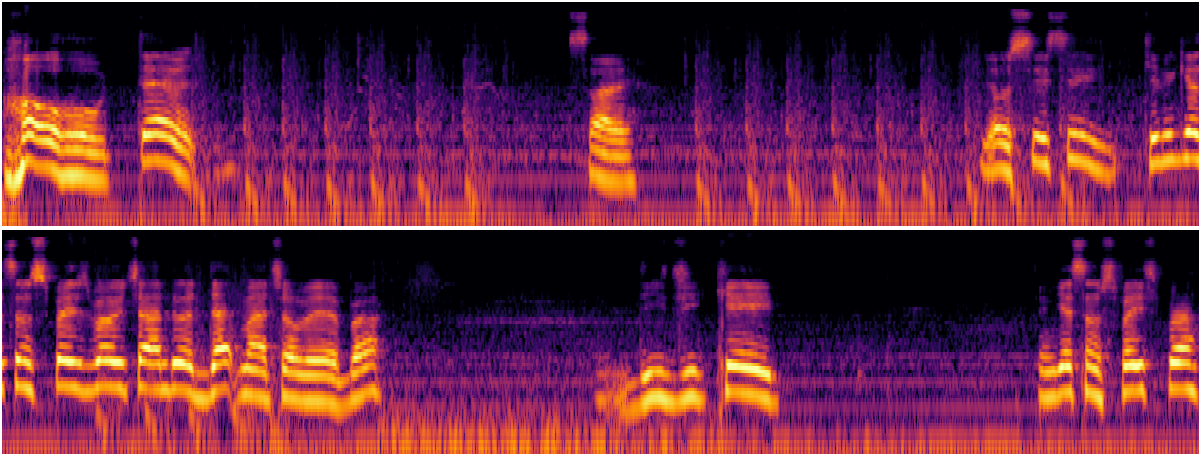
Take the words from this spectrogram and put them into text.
Oh, damn it. Sorry. Yo, CC, can you get some space, bro? We trying to do a death match over here, bro. DGK. Can you get some space, bro?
